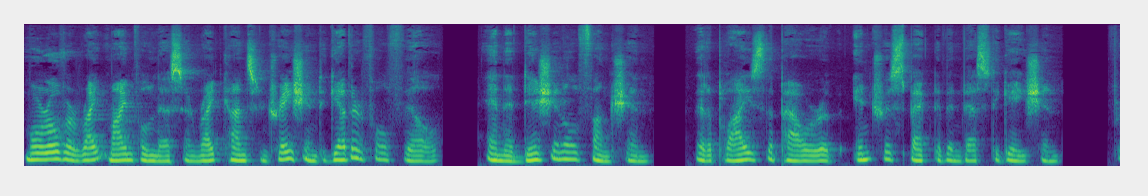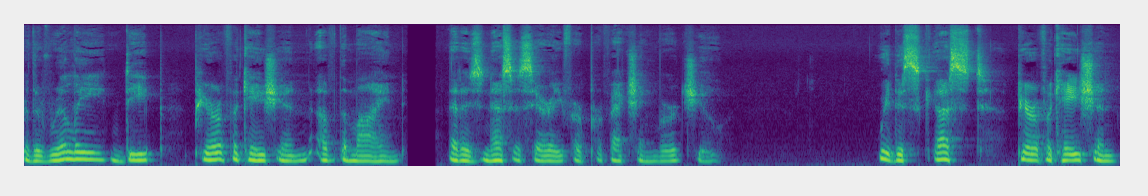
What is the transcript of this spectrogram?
Moreover, right mindfulness and right concentration together fulfill an additional function that applies the power of introspective investigation for the really deep purification of the mind that is necessary for perfecting virtue. We discussed purification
